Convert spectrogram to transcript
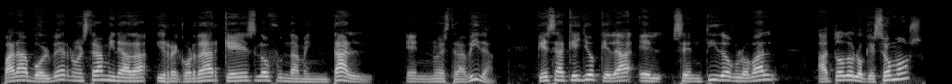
para volver nuestra mirada y recordar qué es lo fundamental en nuestra vida, que es aquello que da el sentido global a todo lo que somos,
